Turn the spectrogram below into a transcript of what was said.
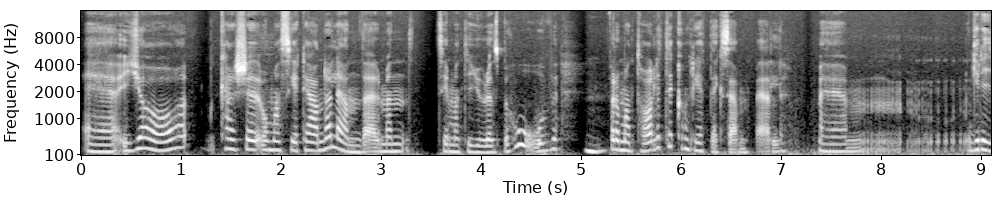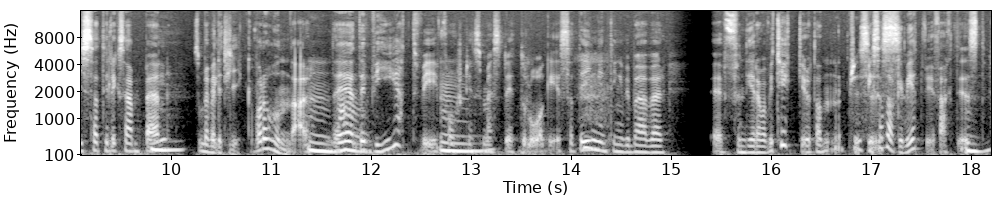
Eh, ja, kanske om man ser till andra länder, men ser man till djurens behov. Mm. För om man tar lite konkreta exempel. ehm, grisar till exempel, som är väldigt lika våra hundar. Mm. Det, det vet vi Mm. forskningsmässigt och etologiskt. Så det är ingenting vi behöver eh, fundera vad vi tycker, utan Precis. vissa saker vet vi ju faktiskt. Mm.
